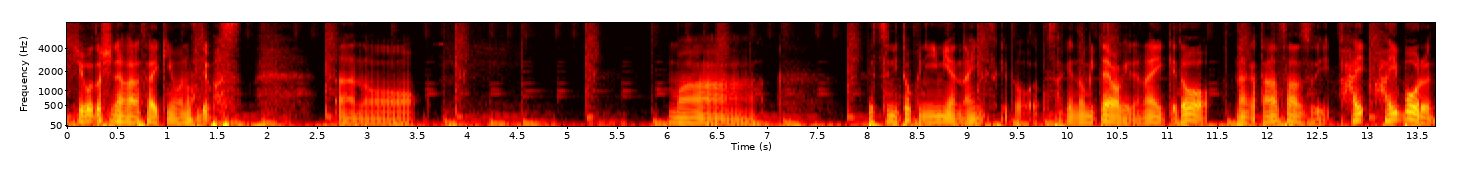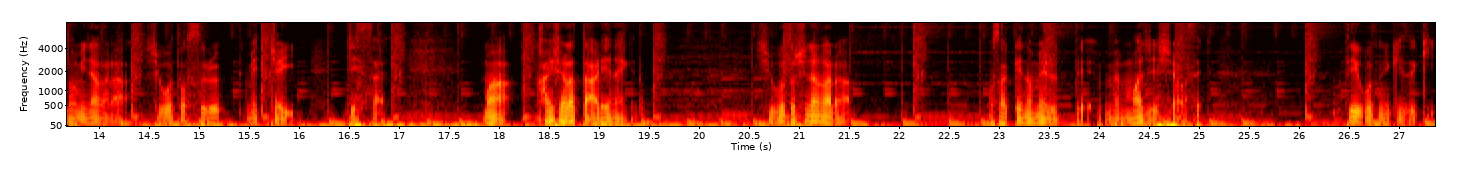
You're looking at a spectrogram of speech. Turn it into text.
仕事しながら最近は飲んでます。あのまあ、別に特に意味はないんですけど、お酒飲みたいわけじゃないけど、なんか炭酸水、ハイハイボール飲みながら仕事するってめっちゃいい。実際。まあ、会社だったらありえないけど、仕事しながらお酒飲めるって、マジで幸せ。っていうことに気づき、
